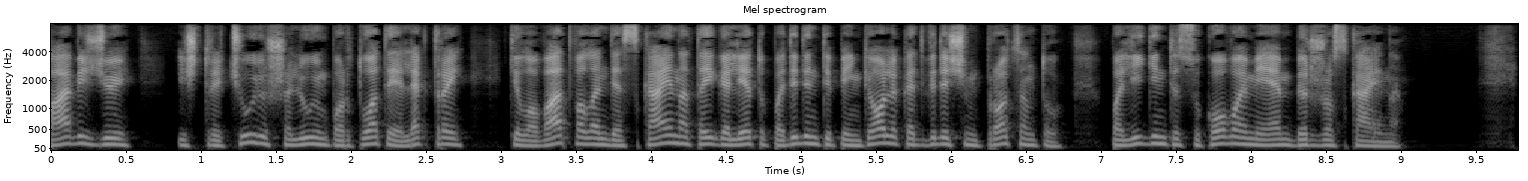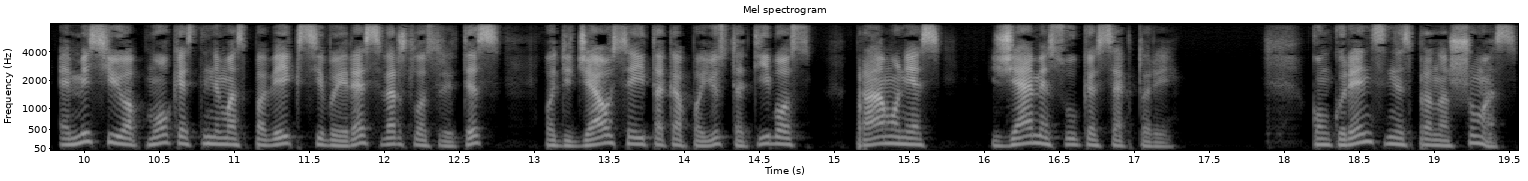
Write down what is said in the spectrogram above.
pavyzdžiui, iš trečiųjų šalių importuotai elektrai, kilovatvalandės kaina tai galėtų padidinti 15-20 procentų, palyginti su kovo MIM biržos kaina. Emisijų apmokestinimas paveiks įvairias verslo sritis, o didžiausia įtaka pajus statybos, pramonės, žemės ūkio sektoriai. Konkurencinis pranašumas,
